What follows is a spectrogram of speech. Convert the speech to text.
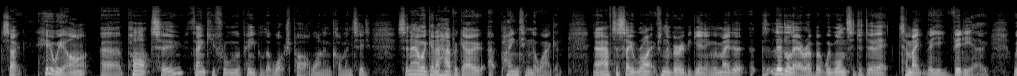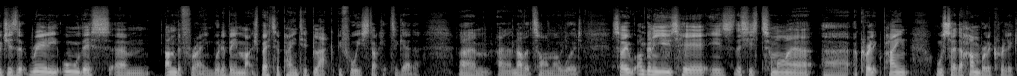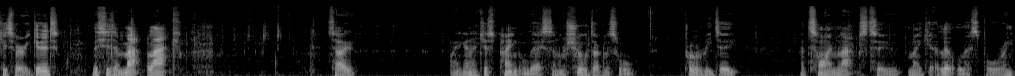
So here we are, uh, part two. Thank you for all the people that watched part one and commented. So now we're going to have a go at painting the wagon. Now I have to say right from the very beginning, we made a, little error, but we wanted to do it to make the video, which is that really all this um, underframe would have been much better painted black before you stuck it together. Um, and another time I would. So I'm going to use here is, this is Tamiya uh, acrylic paint. Also the Humbrol acrylic is very good. This is a matte black so we're going to just paint all this and I'm sure Douglas will probably do a time lapse to make it a little less boring.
